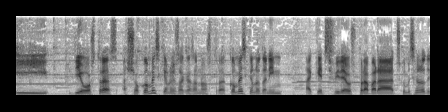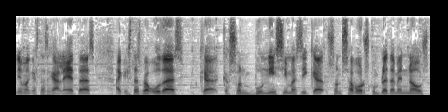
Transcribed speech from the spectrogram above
i dieu, ostres, això com és que no és a casa nostra? Com és que no tenim aquests fideus preparats? Com és que no tenim aquestes galetes, aquestes begudes que, que són boníssimes i que són sabors completament nous?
